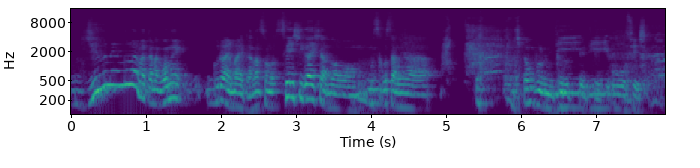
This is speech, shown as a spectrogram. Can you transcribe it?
10年ぐらい前かな、5年ぐらい前かな、その製紙会社の息子さんが、ギャンブルに来るって。DO 製紙かな。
